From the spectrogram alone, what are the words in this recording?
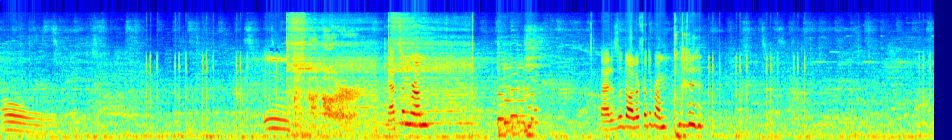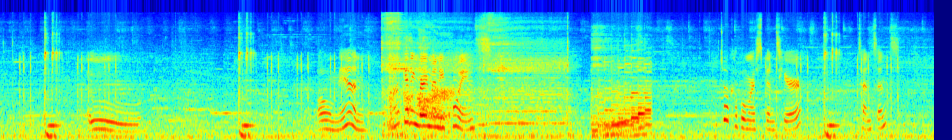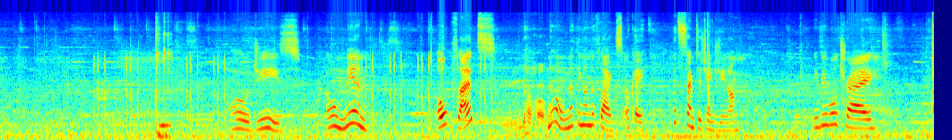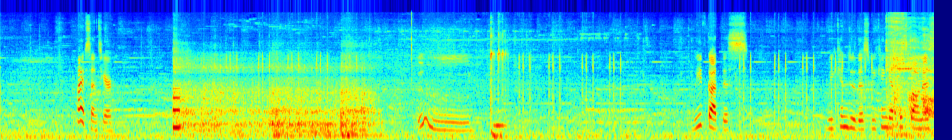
Oh. Ooh. Got some rum. That is a dollar for the rum. Ooh. Oh man, not getting very many points. I'll do a couple more spins here. 10 cents. Oh geez. Oh man. Oh, flags? No. No, nothing on the flags. Okay, it's time to change denom. Maybe we'll try five cents here. Ooh. We've got this. We can do this. We can get this bonus.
